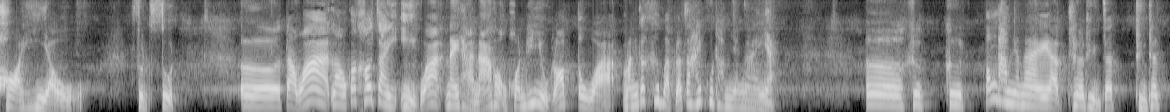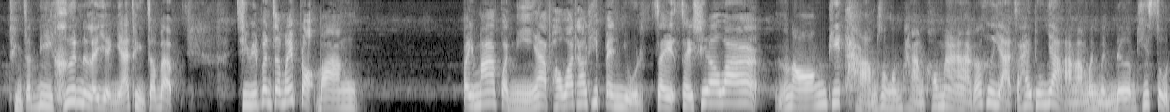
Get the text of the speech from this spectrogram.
ห่อเหี่ยวสุดๆเออแต่ว่าเราก็เข้าใจอีกว่าในฐานะของคนที่อยู่รอบตัว มันก็คือแบบแล้วจะให้กูทำยังไงอะเออคือคือต้องทำยังไงอะเธอถึงจะถึงจะถึงจะดีขึ้นอะไรอย่างเงี้ย ถึงจะแบบชีวิตมันจะไม่เปราะบาง ไปมากกว่านี้อะเพราะว่าเท่าที่เป็นอยู่ใจใจเชื่อว่าน้องที่ถามส่งคำถามเข้ามา ก็คืออยากจะให้ทุกอย่างอะมันเหมือนเดิมที่สุด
